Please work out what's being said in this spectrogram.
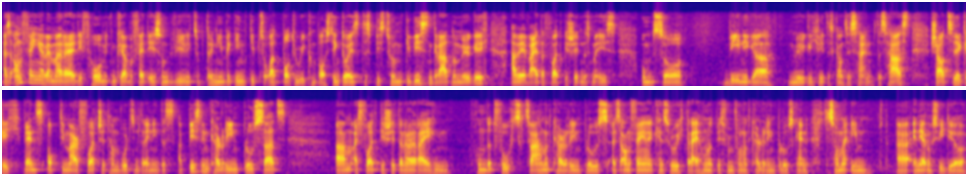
Als Anfänger, wenn man relativ hoch mit dem Körperfett ist und wie zu trainieren beginnt, gibt es so eine Art Body Recomposting. Da ist das bis zu einem gewissen Grad noch möglich, aber je weiter fortgeschritten dass man ist, umso weniger möglich wird das Ganze sein. Das heißt, schaut wirklich, wenn es optimal Fortschritt haben wollt im Training, dass ein bisschen Kalorien-Plus-Satz ähm, als Fortgeschrittener erreichen 150, 200 Kalorien plus. Als Anfänger kann es ruhig 300 bis 500 Kalorien plus gehen. Das haben wir im äh, Ernährungsvideo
